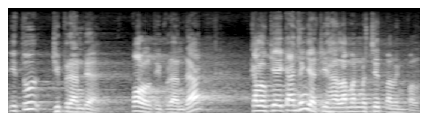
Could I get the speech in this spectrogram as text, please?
itu di beranda pol di beranda, kalau Kiai Kanjeng ya di halaman masjid paling pol.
